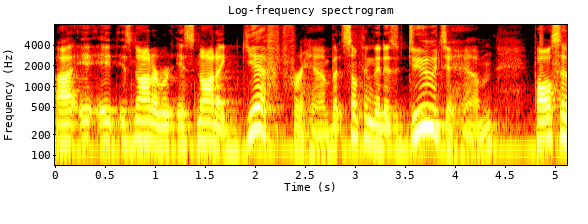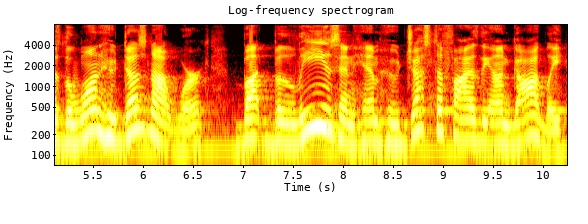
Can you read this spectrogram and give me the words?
uh, it, it is not a, it's not a gift for him, but it's something that is due to him. Paul says, The one who does not work, but believes in him who justifies the ungodly,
